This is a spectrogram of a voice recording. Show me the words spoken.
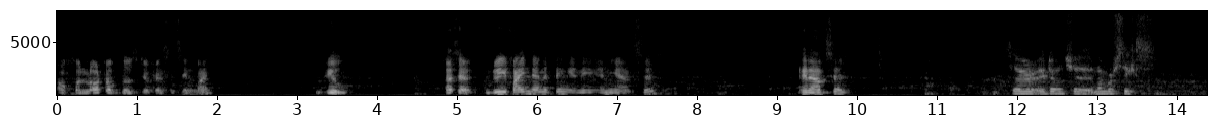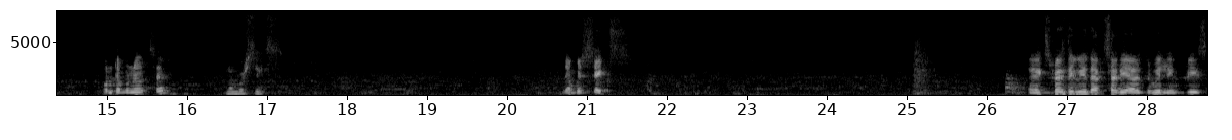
of a lot of those differences in my view. That's it. Do you find anything, any any answers? Any answer? Sir, এটা হচ্ছে number six. কোনটা মনে হচ্ছে? Number six. Number six. Express the that study will increase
